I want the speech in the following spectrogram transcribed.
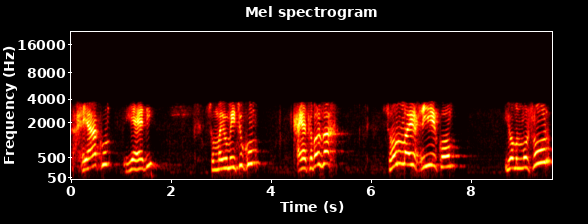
فأحياكم هي هذه. ثم يميتكم حياة البرزخ ثم يحييكم. يوم النشور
